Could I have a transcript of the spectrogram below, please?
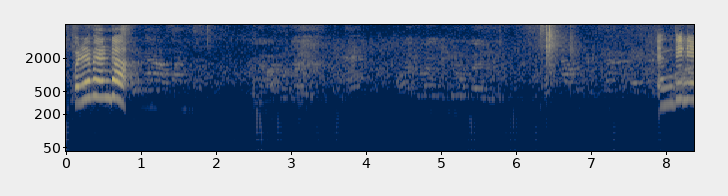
ഇപ്പോഴേ വേണ്ട. എന്തിന്?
